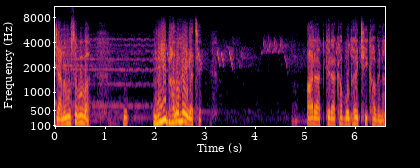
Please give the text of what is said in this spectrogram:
জানো মুসা বাবা নীলি ভালো হয়ে গেছে। আর আটকে রাখা বোধহয় ঠিক হবে না।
